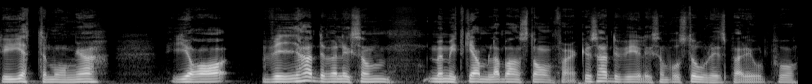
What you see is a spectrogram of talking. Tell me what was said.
det är jättemånga. Ja, vi hade väl liksom med mitt gamla band Stormfrankers hade vi liksom vår storhetsperiod på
